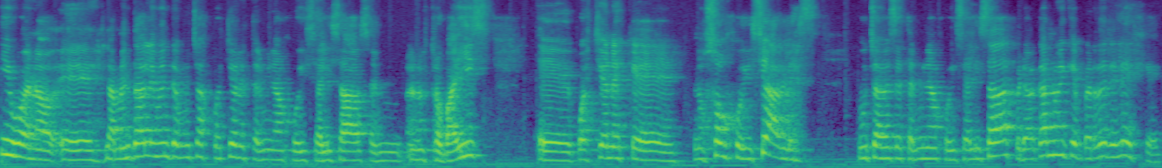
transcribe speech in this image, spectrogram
Y bueno, eh, lamentablemente muchas cuestiones terminan judicializadas en, nuestro país, eh, cuestiones que no son judiciables, muchas veces terminan judicializadas, pero acá no hay que perder el eje.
